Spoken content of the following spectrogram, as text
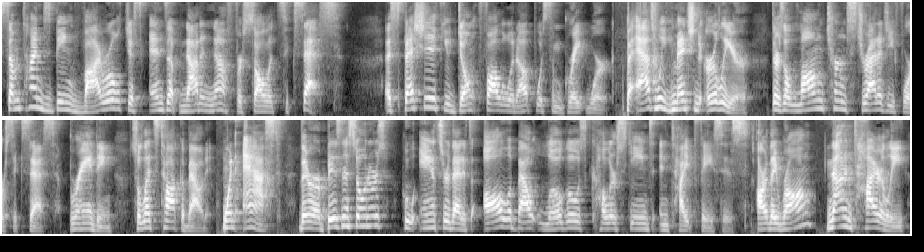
Sometimes being viral just ends up not enough for solid success, especially if you don't follow it up with some great work. But as we've mentioned earlier, there's a long-term strategy for success, branding, so let's talk about it. When asked, there are business owners who answer that it's all about logos, color schemes, and typefaces. Are they wrong? Not entirely,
